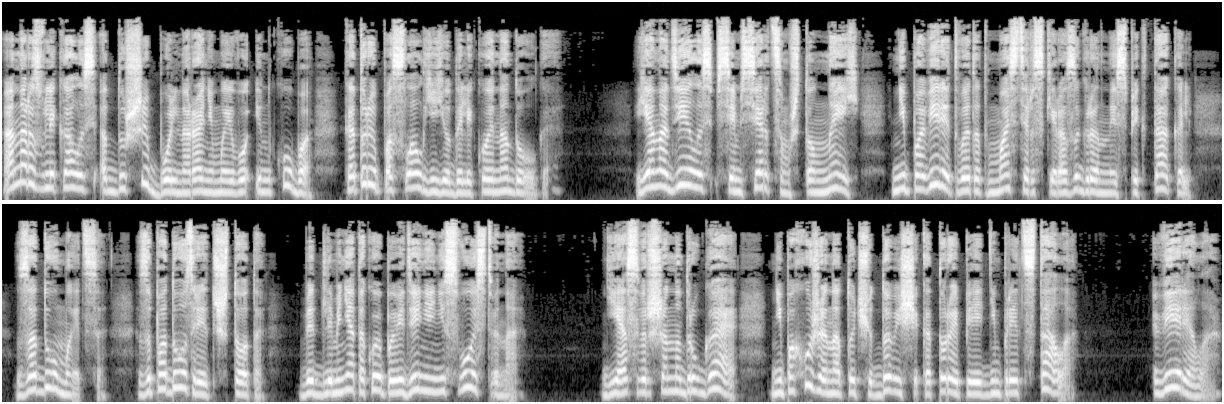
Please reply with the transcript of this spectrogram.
Она развлекалась от души, больно раня моего инкуба, который послал ее далеко и надолго. Я надеялась всем сердцем, что Ней не поверит в этот мастерски разыгранный спектакль, задумается, заподозрит что-то, ведь для меня такое поведение не свойственно. Я совершенно другая, не похожая на то чудовище, которое перед ним предстало. Верила,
